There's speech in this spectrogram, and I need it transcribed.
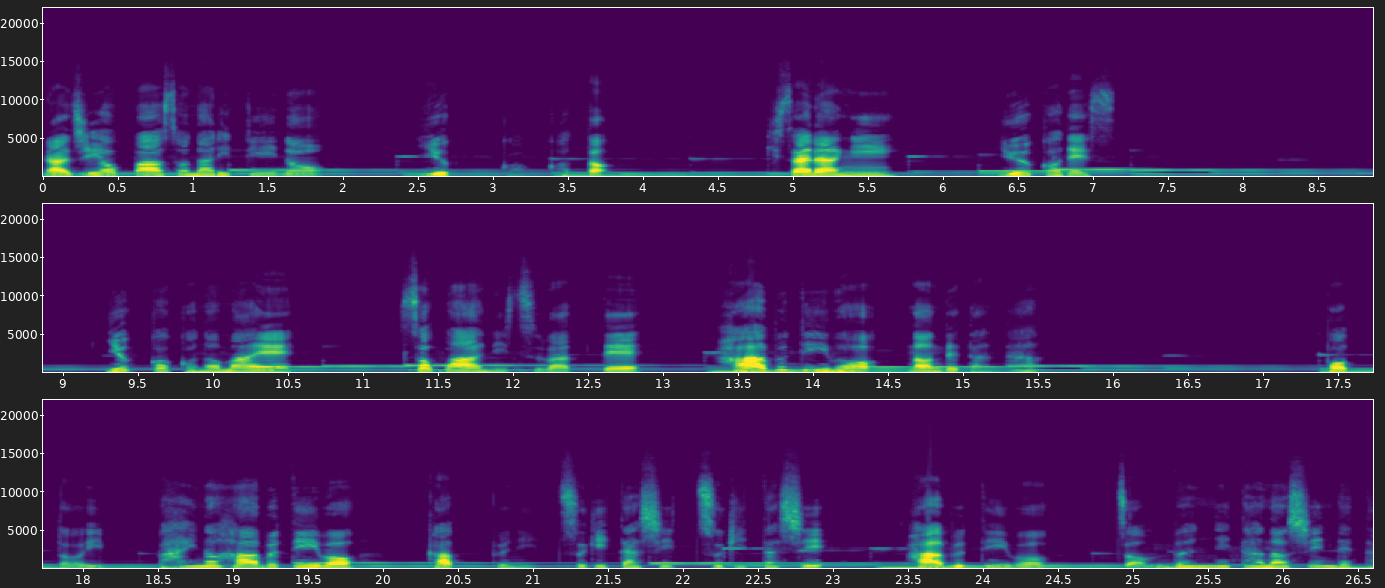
ラジオパーソナリティのゆっここときさらぎゆうこです。ゆっここの前ソファーに座ってハーブティーを飲んでたんだ。ポットいっぱいのハーブティーをカップに継ぎ足し継ぎ足しハーブティーを存分に楽しんでた。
